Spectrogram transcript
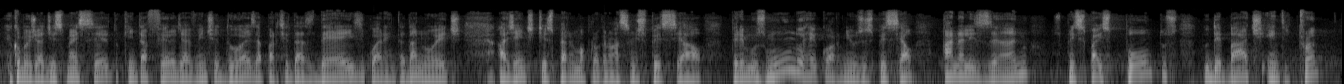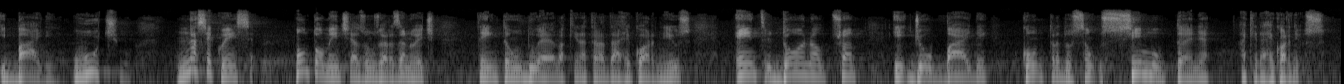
E como eu já disse mais cedo, quinta-feira, dia 22, a partir das 10h40 da noite, a gente te espera numa programação especial. Teremos Mundo Record News especial analisando os principais pontos do debate entre Trump e Biden, o último. Na sequência, pontualmente às 11 horas da noite, tem então o um duelo aqui na tela da Record News entre Donald Trump e Joe Biden, com tradução simultânea aqui na Record News.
